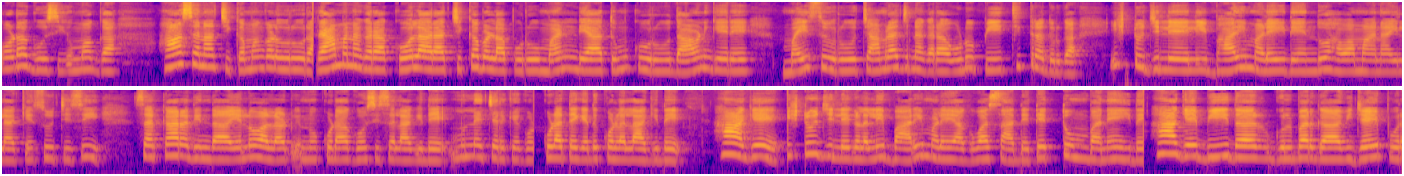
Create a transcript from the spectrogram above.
ಕೊಡಗು, ಶಿವಮೊಗ್ಗ ಹಾಸನ, ಚಿಕ್ಕಮಗಳೂರು, ರಾಮನಗರ, ಕೋಲಾರ, ಚಿಕ್ಕಬಳ್ಳಾಪುರ, ಮಂಡ್ಯ, ತುಮಕೂರು, ದಾವಣಗೆರೆ, ಮೈಸೂರು, ಚಾಮರಾಜನಗರ, ಉಡುಪಿ, ಚಿತ್ರದುರ್ಗ. ಇಷ್ಟು ಜಿಲ್ಲೆಯಲ್ಲಿ ಭಾರಿ ಮಳೆ ಇದೆ ಎಂದು ಹವಾಮಾನ ಇಲಾಖೆ ಸೂಚಿಸಿ ಸರ್ಕಾರದಿಂದ ಯೆಲ್ಲೋ ಅಲರ್ಟ್ ಅನ್ನು ಕೂಡ ಘೋಷಿಸಲಾಗಿದೆ. ಮುನ್ನೆಚ್ಚರಿಕೆ ಕೂಡ ತೆಗೆದುಕೊಳ್ಳಲಾಗಿದೆ. ಹಾಗೆ ಇಷ್ಟು ಜಿಲ್ಲೆಗಳಲ್ಲಿ ಭಾರಿ ಮಳೆಯಾಗುವ ಸಾಧ್ಯತೆ ತುಂಬಾನೇ ಇದೆ. ಹಾಗೆ ಬೀದರ್, ಗುಲ್ಬರ್ಗ, ವಿಜಯಪುರ,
